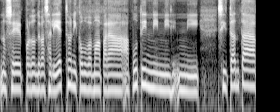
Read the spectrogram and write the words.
no sé por dónde va a salir esto, ni cómo vamos a parar a Putin, ni, ni, ni si tanta...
